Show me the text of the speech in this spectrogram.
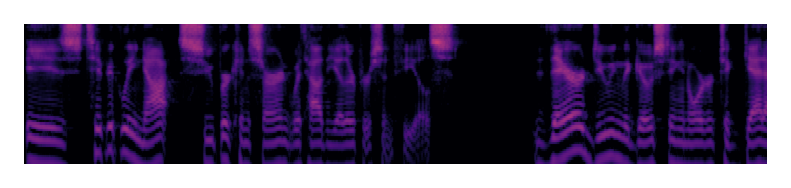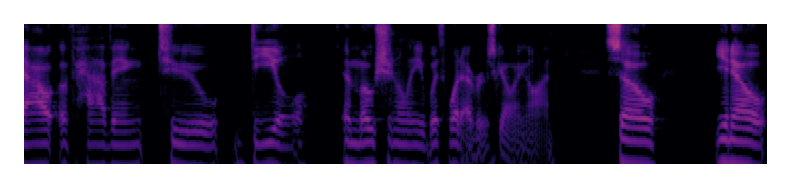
is typically not super concerned with how the other person feels. They're doing the ghosting in order to get out of having to deal emotionally with whatever's going on. So, you know,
